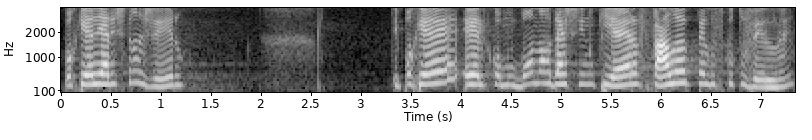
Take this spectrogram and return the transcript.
porque ele era estrangeiro. E porque ele, como um bom nordestino que era, fala pelos cotovelos, né?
